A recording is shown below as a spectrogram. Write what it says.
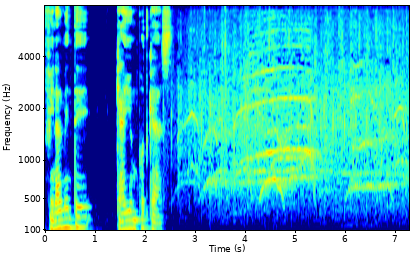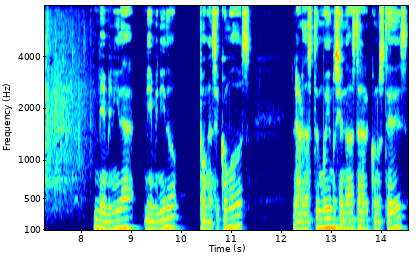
Finalmente cae un podcast. Bienvenida, bienvenido, pónganse cómodos. La verdad estoy muy emocionado de estar con ustedes.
